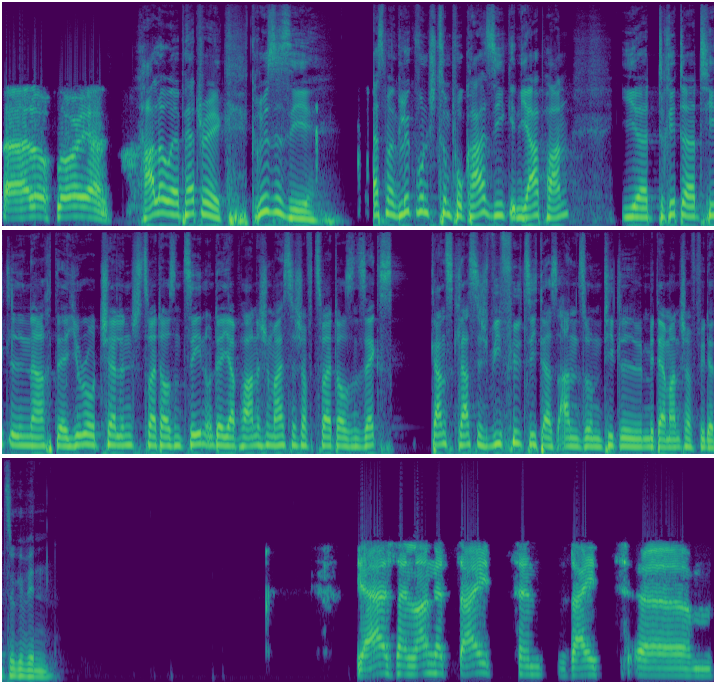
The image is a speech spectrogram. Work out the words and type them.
Uh, hallo Florian. Hallo Herr Patrick, grüße Sie. Erstmal Glückwunsch zum Pokalsieg in Japan. Ihr dritter Titel nach der Euro Challenge 2010 und der japanischen Meisterschaft 2006. Ganz klassisch, wie fühlt sich das an, so einen Titel mit der Mannschaft wieder zu gewinnen? Ja, es ist eine lange Zeit seit ähm,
